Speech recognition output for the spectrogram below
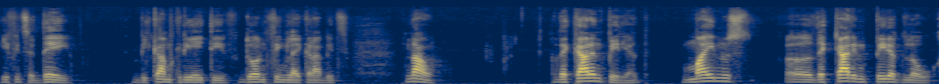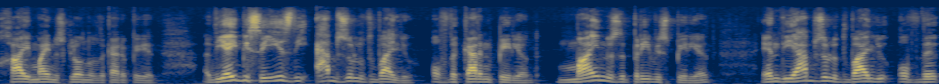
if it's a day. Become creative, don't think like rabbits. Now, the current period minus uh, the current period low, high minus clone of the current period. The ABC is the absolute value of the current period minus the previous period and the absolute value of the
